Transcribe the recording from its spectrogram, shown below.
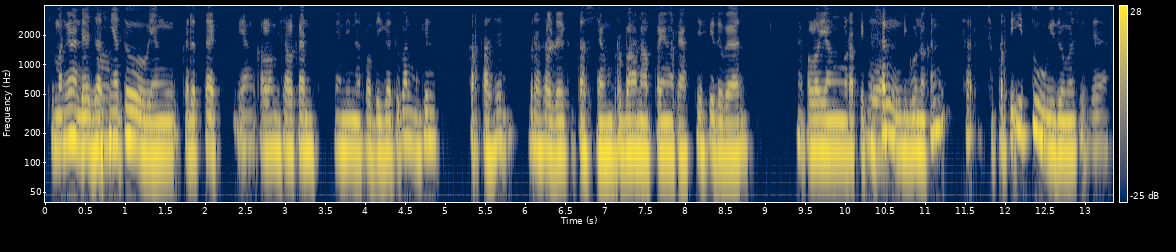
Cuman kan ada zatnya tuh yang kedetek yang kalau misalkan yang di narkotika tuh kan mungkin kertasnya berasal dari kertas yang berbahan apa yang reaktif gitu kan. Nah kalau yang rapid test Iya. kan digunakan se- seperti itu gitu maksudnya.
